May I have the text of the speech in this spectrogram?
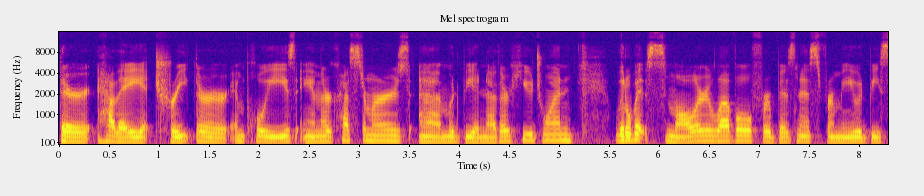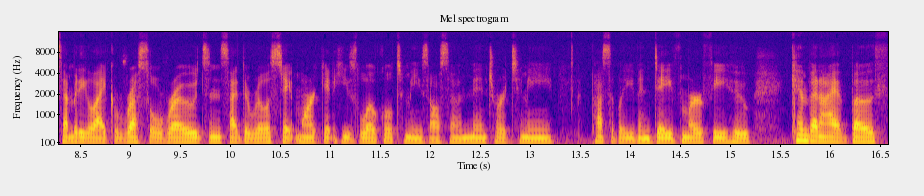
their how they treat their employees and their customers um, would be another huge one. A little bit smaller level for business for me would be somebody like Russell Rhodes inside the real estate market. He's local to me. He's also a mentor to me. Possibly even Dave Murphy, who Kimba and I have both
